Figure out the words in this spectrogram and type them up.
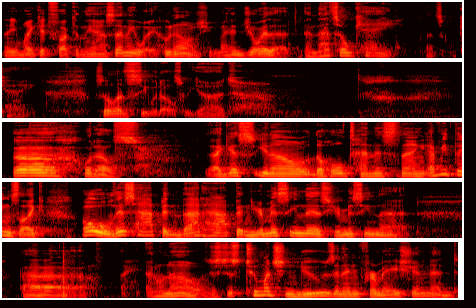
now you might get fucked in the ass anyway. Who knows? You might enjoy that. And that's okay. That's okay. So let's see what else we got. Uh, what else? I guess, you know, the whole tennis thing, everything's like, oh, this happened, that happened, you're missing this, you're missing that. Uh, I don't know, there's just too much news and information. And,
